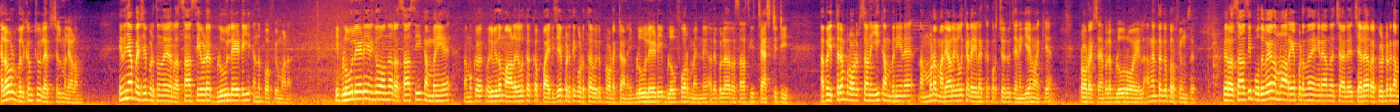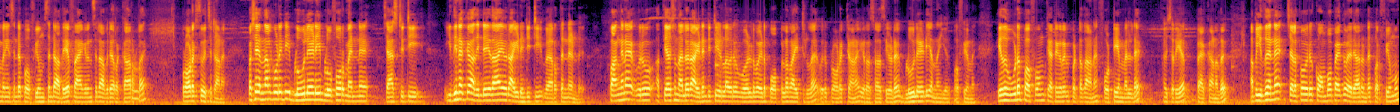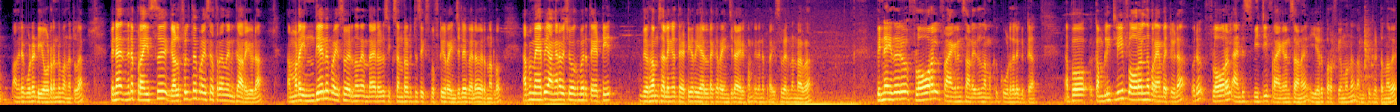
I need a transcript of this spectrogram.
Hello welcome to life style Malayalam ഇന്ന് ഞാൻ പരിചയപ്പെടുത്തുന്നത് റസാസിയുടെ ബ്ലൂ ലേഡി എന്ന പെർഫ്യൂമാണ് ഈ ബ്ലൂ ലേഡി എനിക്ക് തോന്നുന്ന റസാസി കമ്പനിയെ നമുക്ക് ഒരുവിധം ആളുകൾക്കൊക്കെ പരിചയപ്പെടുത്തി കൊടുത്ത ഒരു പ്രോഡക്റ്റാണ് ഈ ബ്ലൂ ലേഡി ബ്ലൂ ഫോർ മെന്ന് അതേപോലെ റസാസി ചാസ്റ്റിറ്റി അപ്പോൾ ഇത്തരം പ്രോഡക്റ്റ്സാണ് ഈ കമ്പനീനെ നമ്മുടെ മലയാളികൾക്കിടയിലൊക്കെ കുറച്ചൊരു ജനകീയമാക്കിയ പ്രോഡക്റ്റ്സ് അതേപോലെ ബ്ലൂ റോയൽ അങ്ങനത്തെ ഒക്കെ പെർഫ്യൂംസ് റസാസി പൊതുവേ നമ്മൾ അറിയപ്പെടുന്നത് എങ്ങനെയാന്ന് വെച്ചാൽ ചില റെപ്യൂട്ടഡ് കമ്പനീസിന്റെ പെർഫ്യൂംസിന്റെ അതേ ഫ്രാഗ്രൻസിൽ അവർ ഇറക്കാറുള്ള പ്രോഡക്ട്സ് വെച്ചിട്ടാണ്. പക്ഷേ എന്നാൽ കൂടിയിട്ട് ഈ ബ്ലൂ ലേഡി ബ്ലൂ ഫോർ മെന്ന് ചാസ്റ്റിറ്റി ഇതിനൊക്കെ അതിന്റെതായ ഒരു ഐഡന്റിറ്റി വേറെ തന്നെ ഉണ്ട്. അപ്പം അങ്ങനെ ഒരു അത്യാവശ്യം നല്ലൊരു ഐഡന്റിറ്റി ഉള്ള ഒരു വേൾഡ് വൈഡ് പോപ്പുലർ ആയിട്ടുള്ള ഒരു പ്രോഡക്റ്റ് ആണ് ഈ റസാസിയുടെ ബ്ലൂ ലേഡി എന്ന ഈ ഒരു പെർഫ്യൂം ഇത് ഊടെ പെർഫോം കാറ്റഗറിയിൽ പെട്ടതാണ് ഫോർട്ടി എം എല്ലിന്റെ ചെറിയ പാക്കാണത് അപ്പോൾ ഇത് തന്നെ ചിലപ്പോൾ ഒരു കോംബോ പാക്ക് വരാറുണ്ട്. പെർഫ്യൂമും അതിന്റെ കൂടെ ഡിയോഡറന്റ് വന്നിട്ടുള്ള. പിന്നെ ഇതിന്റെ പ്രൈസ് ഗൾഫിലത്തെ പ്രൈസ് എത്രയെന്ന് എനിക്ക് അറിയില്ല നമ്മുടെ ഇന്ത്യയിൽ പ്രൈസ് വരുന്നത് എന്തായാലും ഒരു six hundred to six fifty റേഞ്ചിൽ വില വരുന്നുള്ളൂ. അപ്പോൾ മേ ബി അങ്ങനെ വെച്ച് നോക്കുമ്പോൾ ഒരു തേർട്ടി ദിർഹംസ് അല്ലെങ്കിൽ തേർട്ടി റിയാലിന്റെ ഒക്കെ റേഞ്ചിലായിരിക്കും ഇതിന് പ്രൈസ് വരുന്നുണ്ടാവുക. പിന്നെ ഇതൊരു ഫ്ലോറൽ ഫ്രാഗ്രൻസ് ആണ് ഇതിൽ നമുക്ക് കൂടുതൽ കിട്ടുക. അപ്പോൾ കംപ്ലീറ്റ്ലി ഫ്ലോറൽ എന്ന് പറയാൻ പറ്റൂല. ഒരു ഫ്ലോറൽ ആൻഡ് സ്വീറ്റി ഫ്രാഗ്രൻസ് ആണ് ഈ ഒരു പെർഫ്യൂം എന്ന് നമുക്ക് കിട്ടുന്നത്.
